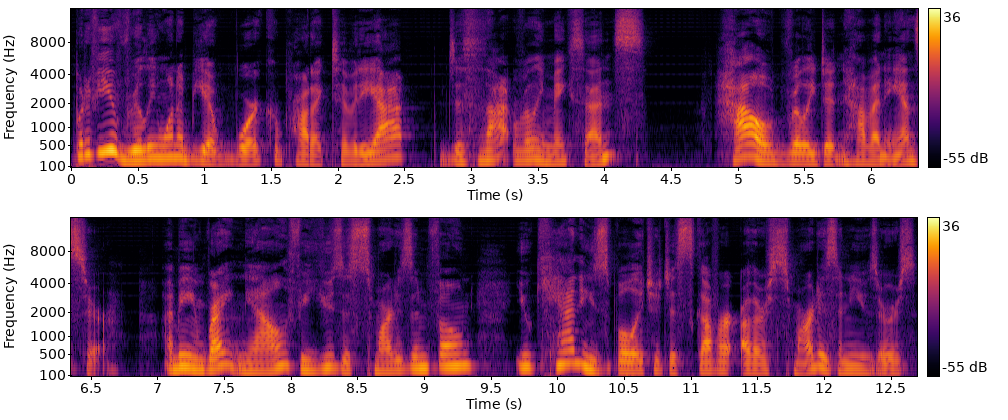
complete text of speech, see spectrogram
But if you really want to be a work or productivity app, does that really make sense? Hao really didn't have an answer. I mean, right now, if you use a Smartisan phone, you can use Bullet to discover other Smartisan users,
